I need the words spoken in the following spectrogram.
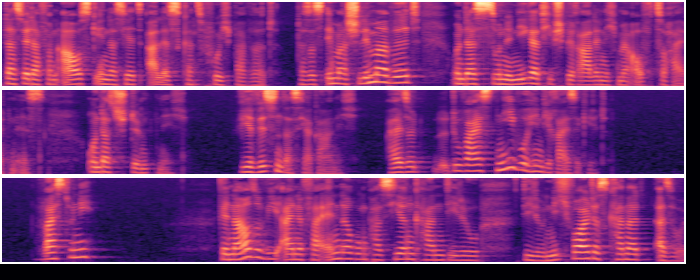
dass wir davon ausgehen, dass jetzt alles ganz furchtbar wird. Dass es immer schlimmer wird und dass so eine Negativspirale nicht mehr aufzuhalten ist. Und das stimmt nicht. Wir wissen das ja gar nicht. Also du weißt nie, wohin die Reise geht. Weißt du nie. Genauso wie eine Veränderung passieren kann, die du, die du nicht wolltest, kann, also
